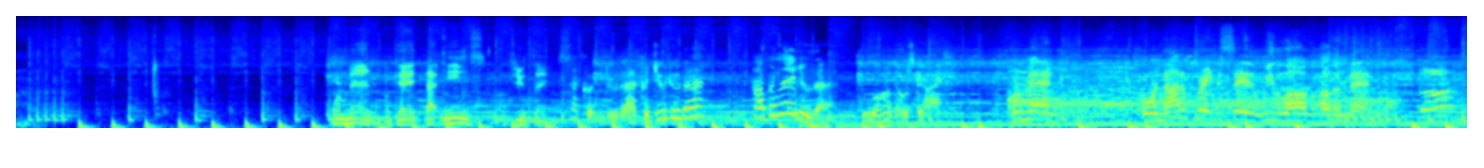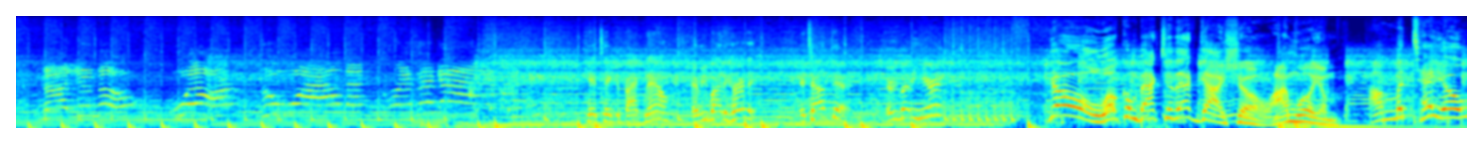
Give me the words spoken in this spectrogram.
We're men, okay? That means a few things. I couldn't do that. Could you do that? How can they do that? Who are those guys? We're men, but we're not afraid to say that we love other men. Sir, now you know we are two wild and crazy guys. Can't take it back now. Everybody heard it. It's out there. Everybody hear it? Yo, welcome back to that guy show. I'm William. I'm Mateo.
